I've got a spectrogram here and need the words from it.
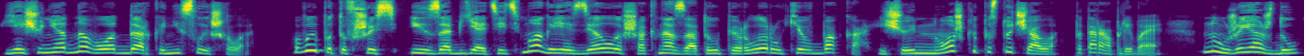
Я еще ни одного от Дарка не слышала. Выпутавшись из объятий тьмага, я сделала шаг назад и уперла руки в бока, еще и ножкой постучала, поторапливая. «Ну уже я жду».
